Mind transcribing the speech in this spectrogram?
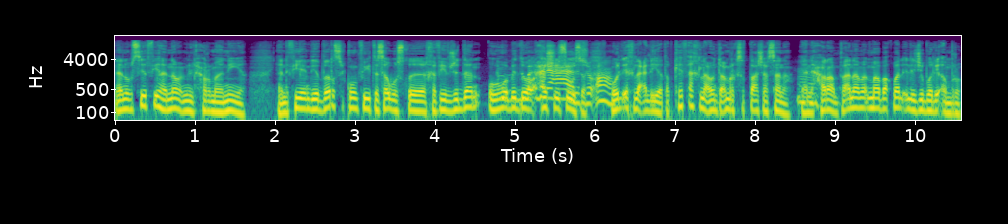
لأنه بصير فيها نوع من الحرمانية. يعني في عندي ضرس يكون في تسوس خفيف جدا وهو بده حشي سوسة آه. يخلع لي طب كيف اخلع وأنت عمرك 16 سنة. مم. يعني حرام. فأنا ما بقبل اللي يجيبوا لي أمره.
